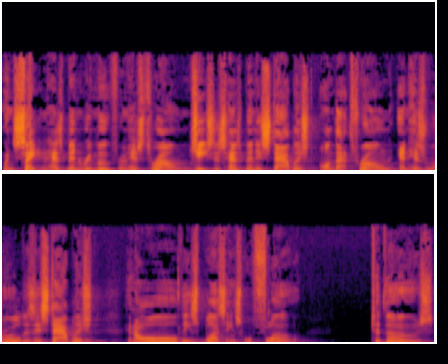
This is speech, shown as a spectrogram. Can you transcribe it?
when Satan has been removed from his throne, Jesus has been established on that throne, and his rule is established, and all these blessings will flow to those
